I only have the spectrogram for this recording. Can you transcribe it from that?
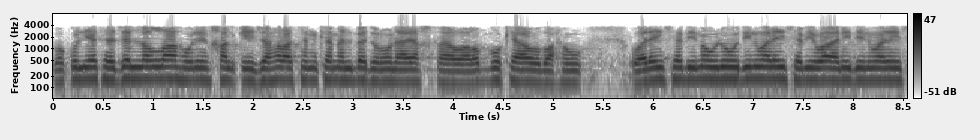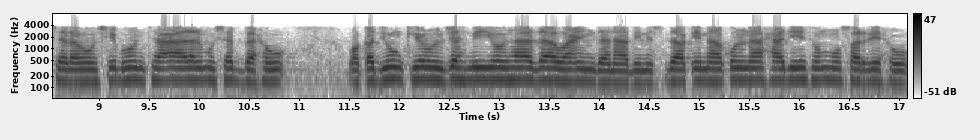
وقل يتجلى الله للخلق جهرة كما البدر لا يخفى وربك أوضح. وليس بمولود وليس بوالد وليس له شبه تعالى المسبح وقد ينكر الجهمي هذا وعندنا بمصداق ما قلنا حديث مصرح.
